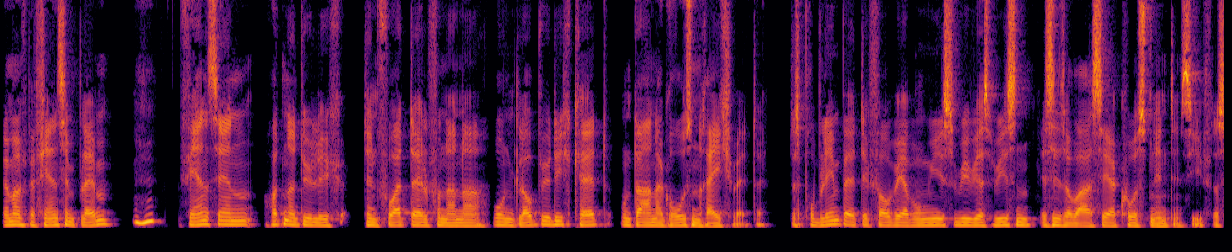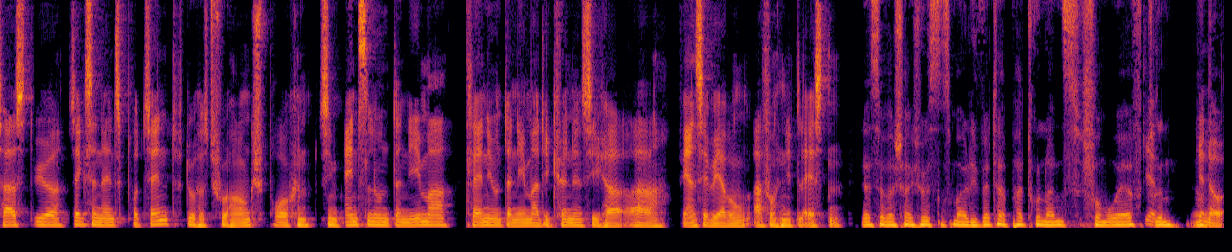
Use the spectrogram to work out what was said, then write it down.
Wenn wir bei Fernsehen bleiben, Mhm. Fernsehen hat natürlich den Vorteil von einer hohen Glaubwürdigkeit und da einer großen Reichweite. Das Problem bei TV-Werbung ist, wie wir es wissen, es ist aber auch sehr kostenintensiv. Das heißt, für 96 Prozent, du hast vorher angesprochen, sind Einzelunternehmer, kleine Unternehmer, die können sich eine Fernsehwerbung einfach nicht leisten. Da ist ja wahrscheinlich höchstens mal die Wetterpatronanz vom ORF ja, drin. Ja. Genau.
